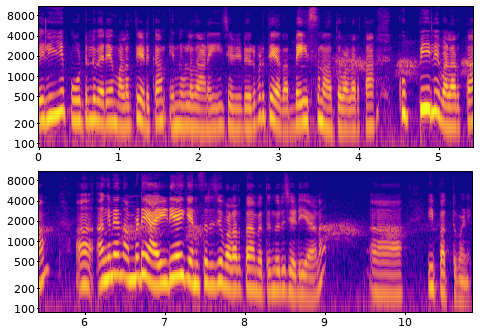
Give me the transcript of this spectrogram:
വലിയ പോട്ടിൽ വരെ വളർത്തിയെടുക്കാം എന്നുള്ളതാണ് ഈ ചെടിയുടെ ഒരു പ്രത്യേകത. ബേസിനകത്ത് വളർത്താം കുപ്പിയിൽ വളർത്താം അങ്ങനെ നമ്മുടെ ഐഡിയയ്ക്ക് അനുസരിച്ച് വളർത്താൻ പറ്റുന്ന ഒരു ചെടിയാണ് ഈ പത്ത് മണി.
